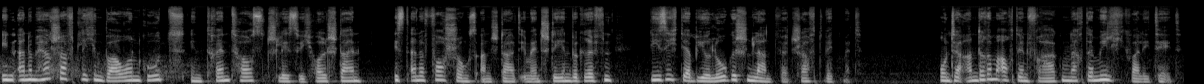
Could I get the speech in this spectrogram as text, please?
In einem herrschaftlichen Bauerngut in Trenthorst, Schleswig-Holstein, ist eine Forschungsanstalt im Entstehen begriffen, die sich der biologischen Landwirtschaft widmet. Unter anderem auch den Fragen nach der Milchqualität,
